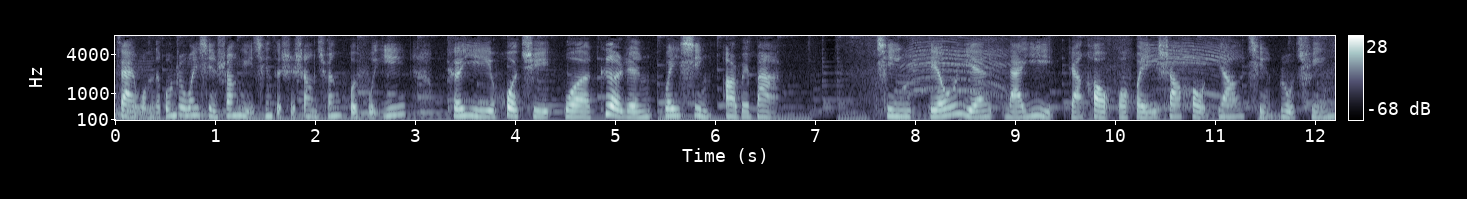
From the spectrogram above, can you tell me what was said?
在我们的公众微信“双语亲子时尚圈”回复一，可以获取我个人微信二维码，请留言来意，然后我会稍后邀请入群。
